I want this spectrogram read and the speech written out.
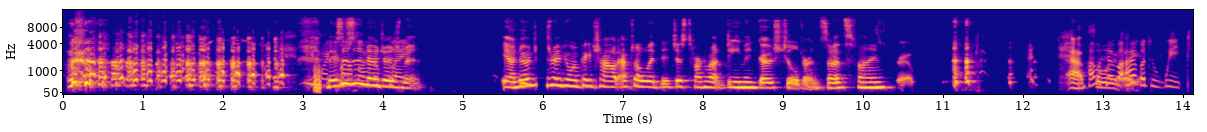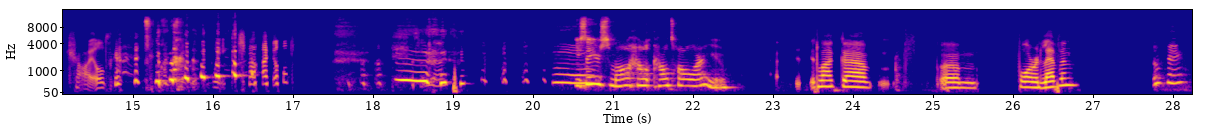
This is a no a plane. judgment. Yeah, no judgment if you want to pick a child. After all, we did just talk about demon ghost children, so it's fine. True. How, Absolutely. how, about, how about a weak child? Can I go with a weak child. You say you're small. How how tall are you? Like uh, um, four eleven. Okay,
